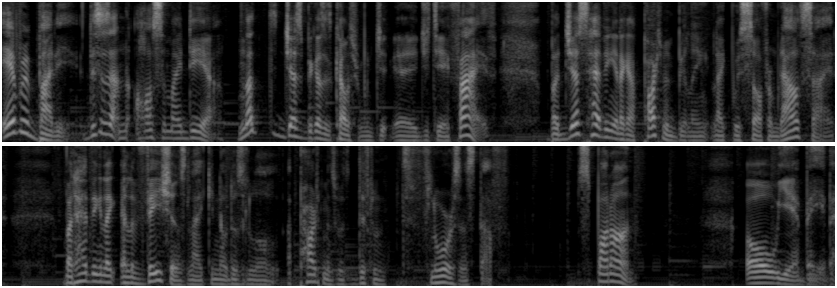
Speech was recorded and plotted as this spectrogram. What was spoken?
everybody, this is an awesome idea. Not just because it comes from G, uh, GTA 5, but just having like an apartment building like we saw from the outside but having like elevations like you know those little apartments with different floors and stuff. Spot on. Oh yeah baby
